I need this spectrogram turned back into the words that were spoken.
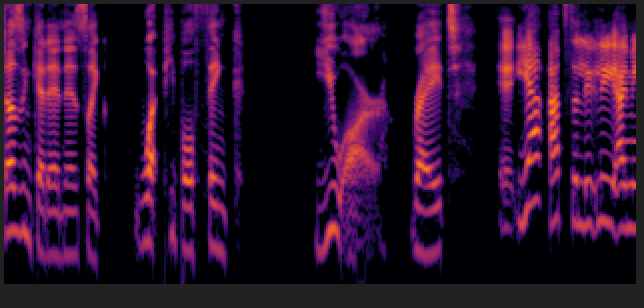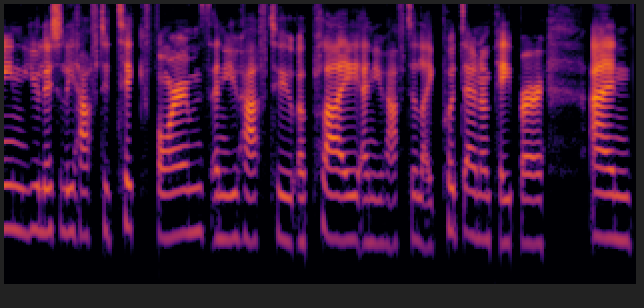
doesn't get in is like what people think you are right Uh, Yeah, absolutely. I mean, you literally have to tick forms and you have to apply and you have to like put down on paper. And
